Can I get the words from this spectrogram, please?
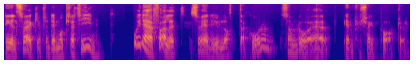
dels verkar för demokratin och i det här fallet så är det ju Lottakåren som då är en projektpartner.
